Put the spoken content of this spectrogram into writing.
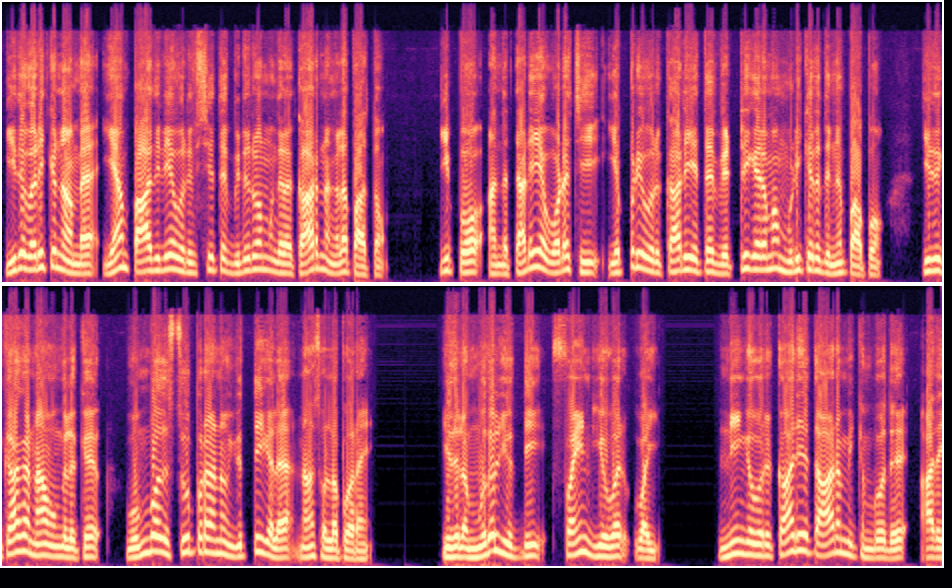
இது வரைக்கும் நாம ஏன் பாதிலே ஒரு விஷயத்தை விடுறோம்ங்கிற காரணங்களை பார்த்தோம். இப்போ அந்த தடையை உடைச்சி எப்படி ஒரு காரியத்தை வெற்றிகரமா முடிக்கிறதுன்னு பார்ப்போம். இதுக்காக நான் உங்களுக்கு ஒன்பது சூப்பரான யுத்திகளை நான் சொல்ல போறேன். இதுல முதல் யுத்தி ஃபைண்ட் யுவர் வை நீங்க ஒரு காரியத்தை ஆரம்பிக்கும் போது அதை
